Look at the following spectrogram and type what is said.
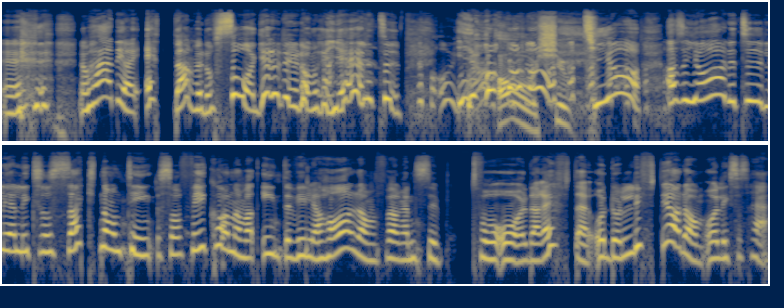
Eh, de här hade jag i ettan men då sågade du dem rejält typ. Oj. Ja! Oh shoot! Ja, alltså jag hade tydligen liksom sagt någonting som fick honom att inte vilja ha dem förrän typ två år därefter och då lyfte jag dem och liksom så här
